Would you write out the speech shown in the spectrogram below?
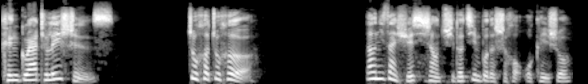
Congratulations. 祝贺祝贺！ 当你在学习上取得进步的时候，我可以说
